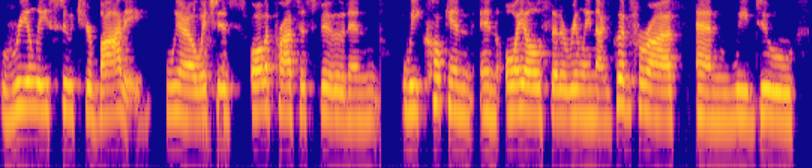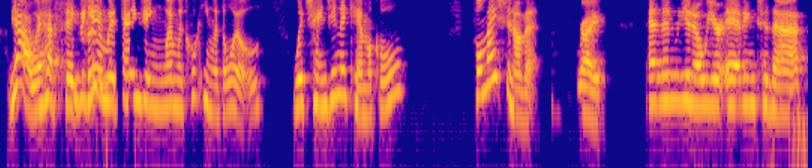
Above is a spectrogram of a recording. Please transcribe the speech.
really suit your body you know, which is all the processed food and we cook in in oils that are really not good for us and we do yeah we have fake again food. we're changing when we're cooking with oils we're changing the chemical formation of it. Right. And then you know you're adding to that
